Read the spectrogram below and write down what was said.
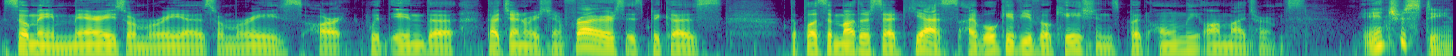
so many Marys or Marias or Maries are within the that generation of friars is because the Blessed Mother said, "Yes, I will give you vocations, but only on my terms." Interesting.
